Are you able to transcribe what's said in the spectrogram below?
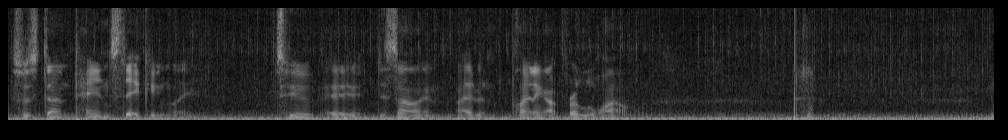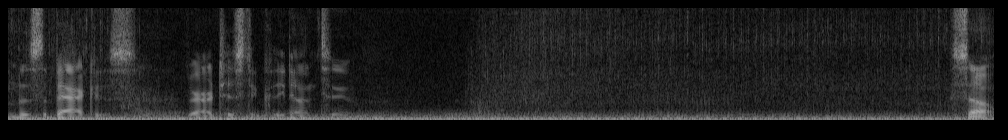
This was done painstakingly to a design I had been planning out for a little while. Notice the back is very artistically done too. So,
